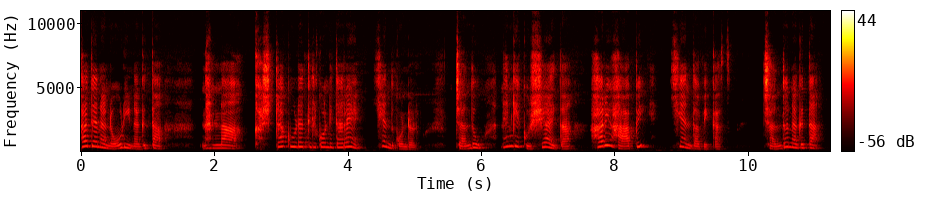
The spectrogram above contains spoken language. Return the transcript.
ಅದನ್ನು ನೋಡಿ ನಗುತ್ತಾ, ನನ್ನ ಕಷ್ಟ ಕೂಡ ತಿಳ್ಕೊಂಡಿದ್ದಾರೆ ಎಂದುಕೊಂಡಳು. ಚಂದು, ನಿನಗೆ ಖುಷಿ ಆಯ್ತಾ? ಹರ್ ಯು ಹ್ಯಾಪಿ ಎಂದ ವಿಕಾಸ್. ಚಂದು ನಗುತ್ತಾ,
